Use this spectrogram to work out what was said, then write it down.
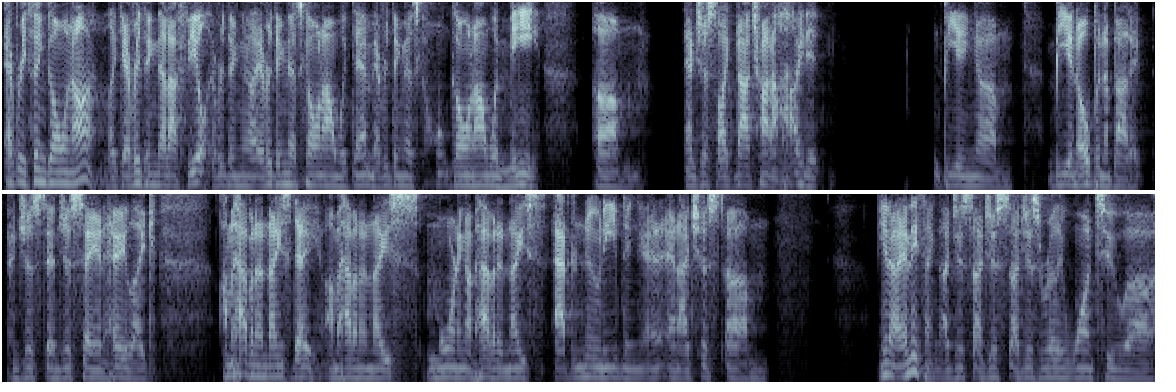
everything going on. Like everything that I feel everything everything that's going on with them everything that's go- going on with me. Um and just like not trying to hide it, being um being open about it and just and just saying, hey, like I'm having a nice day. I'm having a nice morning. I'm having a nice afternoon, evening, and, and I just um you know anything. I just I just I just really want to uh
